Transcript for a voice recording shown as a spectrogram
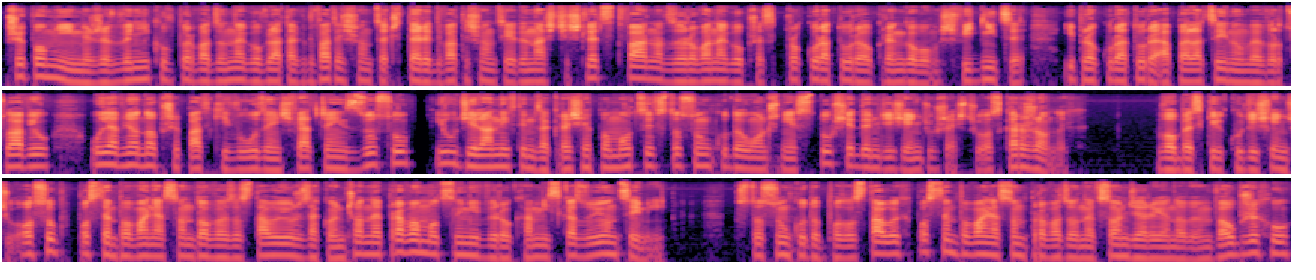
Przypomnijmy, że w wyniku wprowadzonego w latach 2004-2011 śledztwa nadzorowanego przez prokuraturę okręgową w Świdnicy i prokuraturę apelacyjną we Wrocławiu ujawniono przypadki wyłudzeń świadczeń z ZUS-u i udzielanej w tym zakresie pomocy w stosunku do łącznie 176 oskarżonych. Wobec kilkudziesięciu osób postępowania sądowe zostały już zakończone prawomocnymi wyrokami skazującymi. W stosunku do pozostałych postępowania są prowadzone w Sądzie Rejonowym w Wałbrzychu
